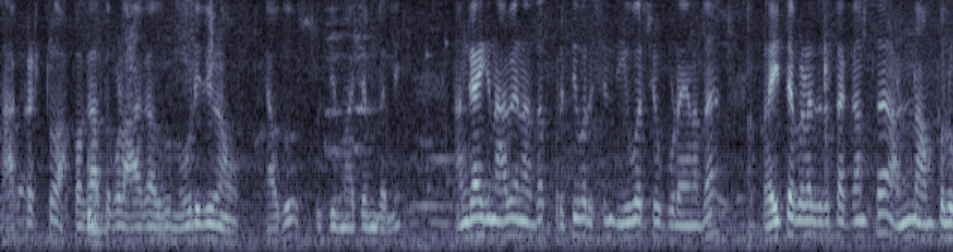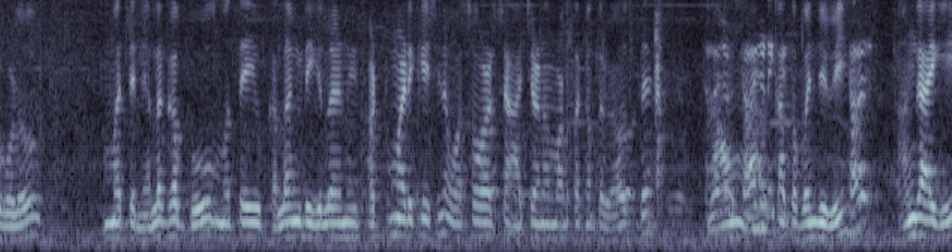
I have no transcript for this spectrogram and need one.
ಸಾಕಷ್ಟು ಅಪಘಾತಗಳು ಆಗೋದು ನೋಡಿದ್ದೀವಿ ನಾವು, ಯಾವುದು ಸುದ್ದಿ ಮಾಧ್ಯಮದಲ್ಲಿ. ಹಂಗಾಗಿ ನಾವೇನದ ಪ್ರತಿ ವರ್ಷದಿಂದ ಈ ವರ್ಷ ಕೂಡ ಏನದ ರೈತ ಬೆಳೆದಿರ್ತಕ್ಕಂಥ ಹಣ್ಣು ಹಂಪಲುಗಳು, ಮತ್ತು ನೆಲಗಬ್ಬು, ಮತ್ತು ಇವು ಕಲ್ಲಂಗಡಿ ಗಿಲ್ಲಂಗಡಿ ಕಟ್ ಕೇಸಿನ ಹೊಸ ವರ್ಷ ಆಚರಣೆ ಮಾಡ್ತಕ್ಕಂಥ ವ್ಯವಸ್ಥೆ ನಾವು ಮಾಡ್ತಕ್ಕಂಥ ಬಂದೀವಿ. ಹಂಗಾಗಿ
